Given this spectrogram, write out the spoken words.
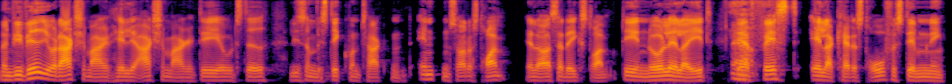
Men vi ved jo, at aktiemarkedet, helge aktiemarkedet, det er jo et sted, ligesom med stikkontakten. Enten så er der strøm, eller også er der ikke strøm. Det er 0 eller 1. Ja. Det er fest eller katastrofestemning.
